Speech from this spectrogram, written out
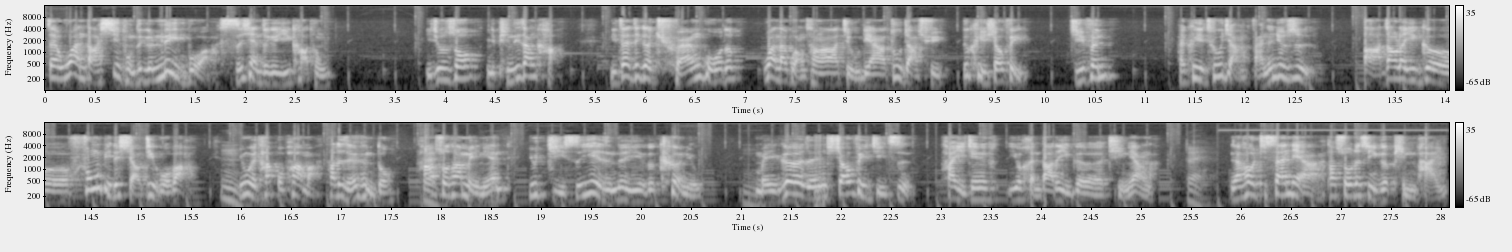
在万达系统这个内部啊实现这个一卡通。也就是说，你凭这张卡，你在这个全国的万达广场啊、酒店啊、度假区都可以消费、积分，还可以抽奖，反正就是打造了一个封闭的小帝国吧。嗯，因为他不怕嘛，他的人很多。他说他每年有几十亿人的一个客流，每个人消费几次，他已经有很大的一个体量了。对。然后第三点啊，他说的是一个品牌，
